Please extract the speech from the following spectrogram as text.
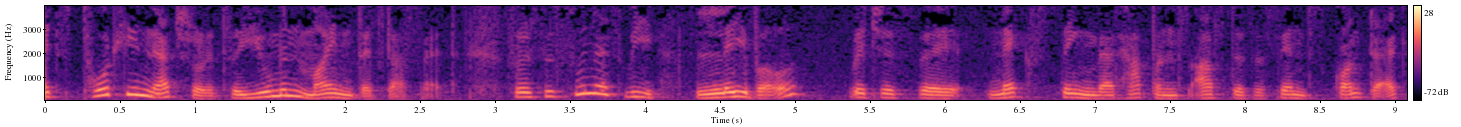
It's totally natural. It's a human mind that does that. So as soon as we label, which is the next thing that happens after the sense contact,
